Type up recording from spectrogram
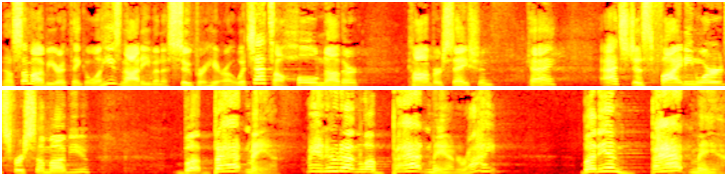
Now, some of you are thinking, well, he's not even a superhero, which that's a whole nother conversation, okay? That's just fighting words for some of you. But Batman, man, who doesn't love Batman, right? But in Batman,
